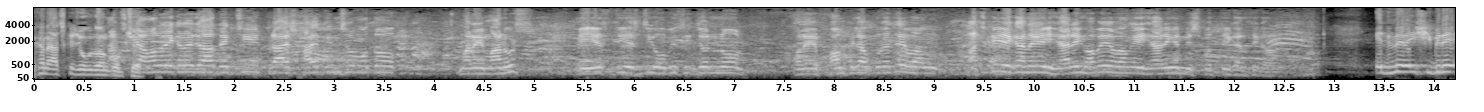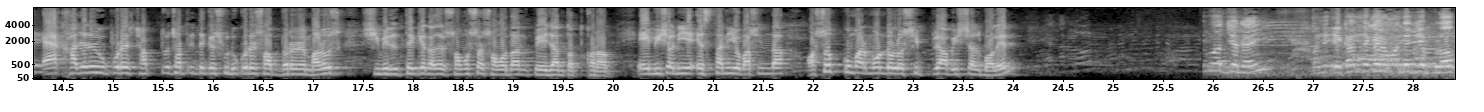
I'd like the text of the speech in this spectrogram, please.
এখানে আজকে যোগদান করছে? আমাদের এখানে যা দেখছি প্রায় সাড়ে তিনশো মতো মানে মানুষ এই এসটি এসটি ওবিসির জন্য মানে ফর্ম ফিল আপ করেছে এবং আজকেই এখানে এই হিয়ারিং হবে এবং এই হিয়ারিংয়ের নিষ্পত্তি এখান থেকে হবে। এদিনের এই শিবিরে এক হাজারের উপরে ছাত্রছাত্রী থেকে শুরু করে সব ধরনের মানুষ শিবির থেকে তাদের সমস্যার সমাধান পেয়ে যান তৎক্ষণাৎ। এই বিষয় নিয়ে স্থানীয় বাসিন্দা অশোক কুমার মণ্ডল ও শিপ্রা বিশ্বাস বলেন। যেটাই মানে এখান থেকে আমাদের যে ব্লক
